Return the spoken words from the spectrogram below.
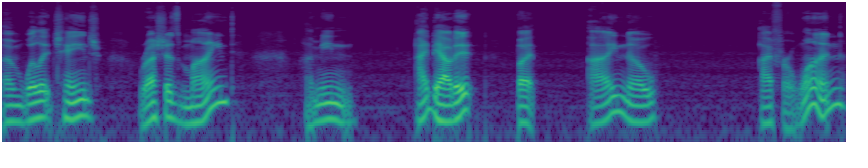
and will it change Russia's mind? I mean, I doubt it, I know, I for one,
